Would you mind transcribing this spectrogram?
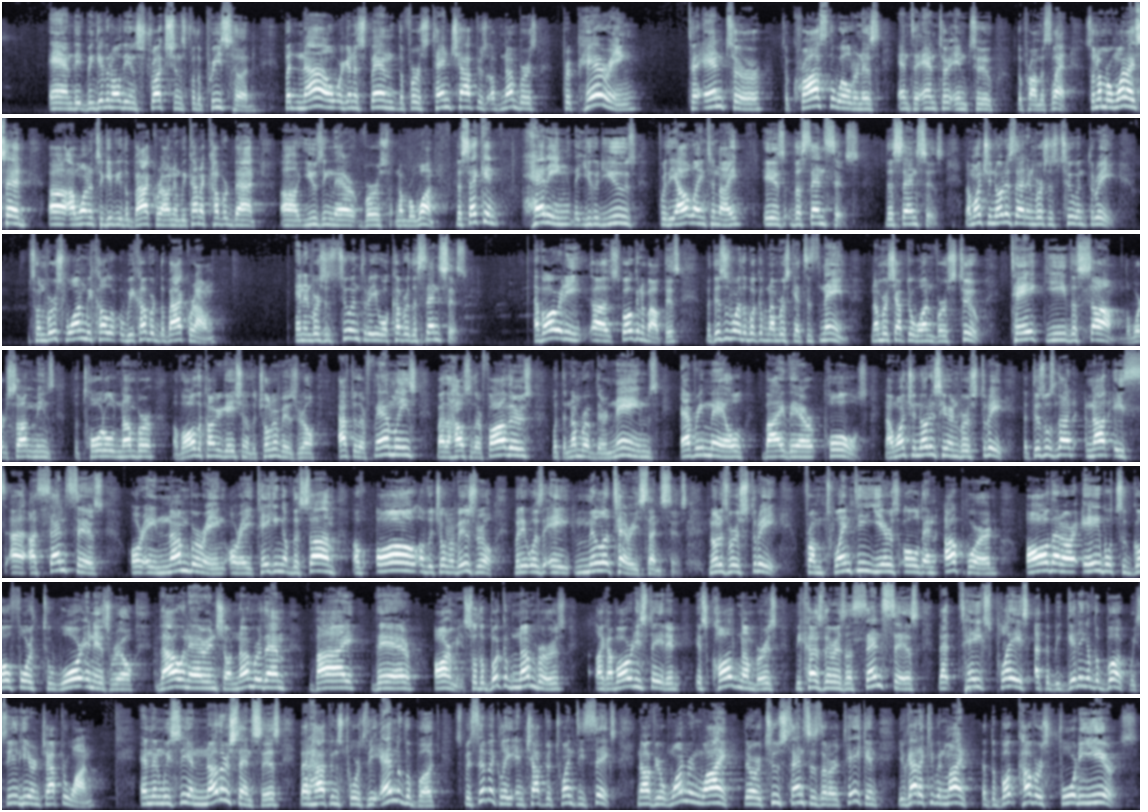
and they've been given all the instructions for the priesthood. But now we're going to spend the first 10 chapters of Numbers preparing to enter, to cross the wilderness, and to enter into the promised land. So, number one, I said uh, I wanted to give you the background, and we kind of covered that uh, using their verse number one. The second heading that you could use for the outline tonight is the census. The census. And I want you to notice that in verses two and three. So in verse 1, we, color, we covered the background. And in verses 2 and 3, we'll cover the census. I've already uh, spoken about this, but this is where the book of Numbers gets its name. Numbers chapter 1, verse 2. Take ye the sum. The word sum means the total number of all the congregation of the children of Israel after their families, by the house of their fathers, with the number of their names, every male by their polls. Now, I want you to notice here in verse 3 that this was not, not a, a census or a numbering or a taking of the sum of all of the children of Israel, but it was a military census. Notice verse 3 from 20 years old and upward, all that are able to go forth to war in Israel, thou and Aaron shall number them by their armies. So the book of Numbers, like I've already stated, is called Numbers because there is a census that takes place at the beginning of the book. We see it here in chapter 1. And then we see another census that happens towards the end of the book, specifically in chapter 26. Now, if you're wondering why there are two censuses that are taken, you've got to keep in mind that the book covers 40 years.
